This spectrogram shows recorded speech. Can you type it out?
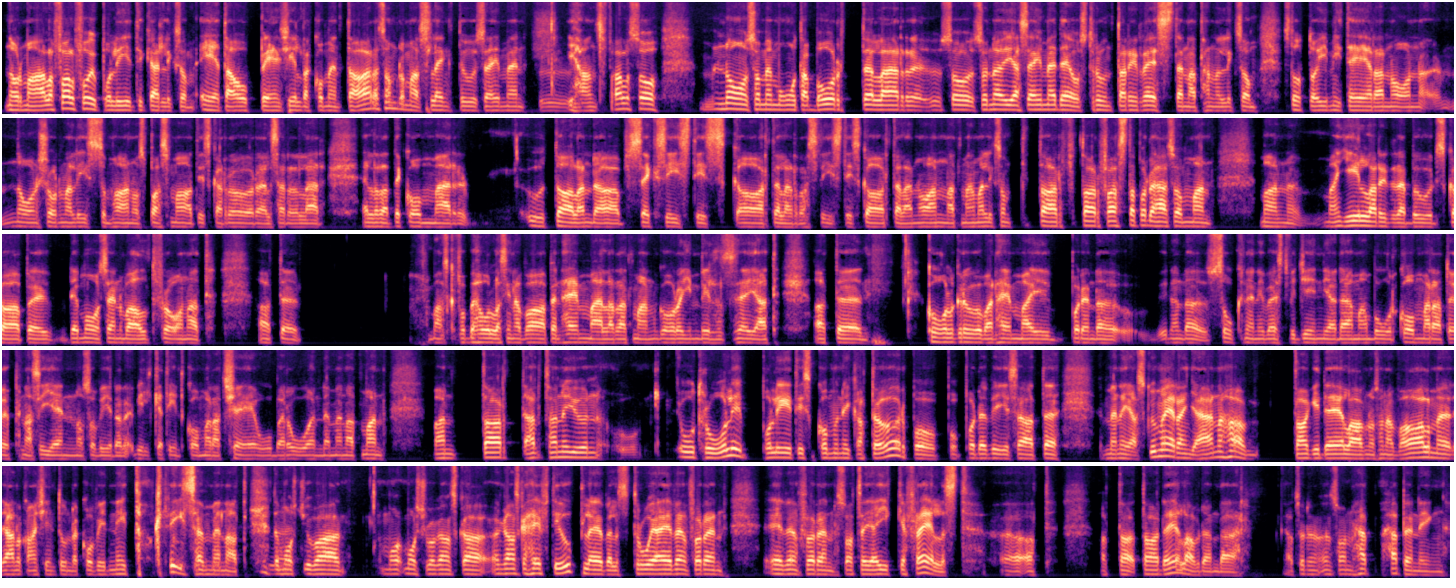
normala fall får ju politiker liksom äta upp enskilda kommentarer som de har slängt ur sig men mm. i hans fall så någon som är emot abort eller så, så nöjer sig med det och struntar i resten att han har liksom stått och imiterat någon, någon journalist som har några spasmatiska rörelser eller, eller att det kommer uttalande av sexistisk art eller rasistisk art eller något annat, men man liksom tar, tar fasta på det här som man, man, man gillar i det där budskapet. Det må sen vara allt från att, att eh, man ska få behålla sina vapen hemma eller att man går och inbillar sig att, att eh, kolgruvan hemma i, på den där, i den där socknen i West Virginia där man bor kommer att öppnas igen och så vidare, vilket inte kommer att ske oberoende, men att man, man tar, han är ju en otrolig politisk kommunikatör på, på, på det viset att eh, men jag skulle mer än gärna ha tagit del av någon sån här val, med, ja, kanske inte under covid-19-krisen, men att Nej. det måste ju vara måste vara ganska, en ganska häftig upplevelse tror jag även för en, även för en så att säga icke-frälst Eh, att, att ta, ta del av den där, alltså en sån happening.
